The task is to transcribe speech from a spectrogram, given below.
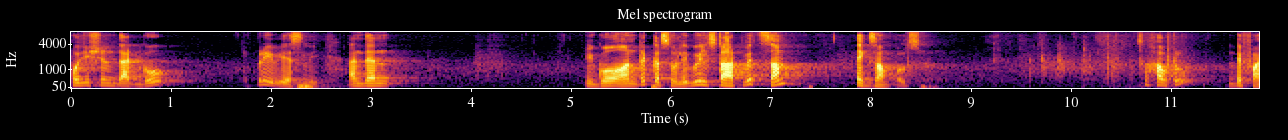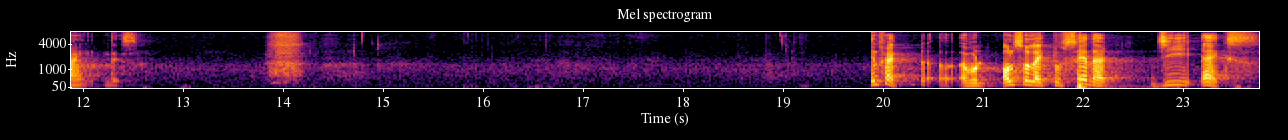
positions that go previously and then you go on recursively. We will start with some examples. So, how to define this? In fact, uh, I would also like to say that g x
